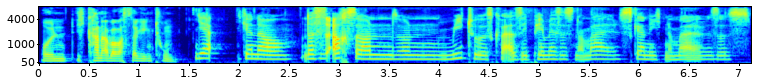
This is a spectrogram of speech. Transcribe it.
Und ich kann aber was dagegen tun. Ja, genau. Das ist auch so ein, so ein Mythos quasi. PMS ist normal. Das ist gar nicht normal. Also es,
